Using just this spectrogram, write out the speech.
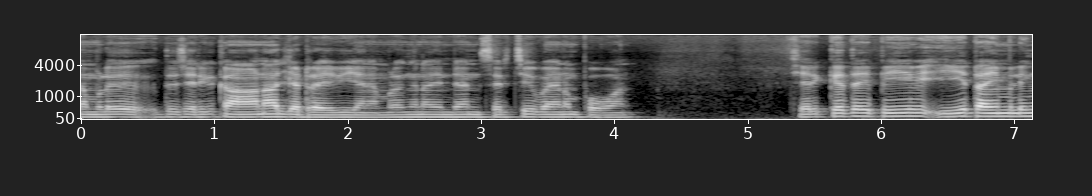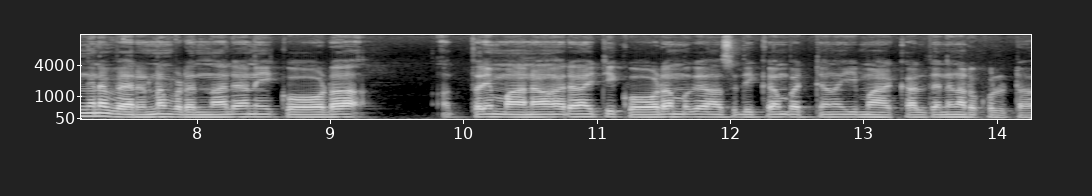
നമ്മൾ ഇത് ശരിക്കും കാണാനില്ല ഡ്രൈവ് ചെയ്യാൻ. നമ്മളിങ്ങനെ അതിന്റെ അനുസരിച്ച് വേണം പോവാൻ. ശരിക്കും ഇപ്പോൾ ഈ ഈ ടൈമിൽ ഇങ്ങനെ വരണം ഇവിടെ. എന്നാലാണ് ഈ കോട അത്രയും മനോഹരമായിട്ട് ഈ കോട നമുക്ക് ആസ്വദിക്കാൻ പറ്റണം ഈ മഴക്കാലത്ത് തന്നെ നടക്കുള്ളൂ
